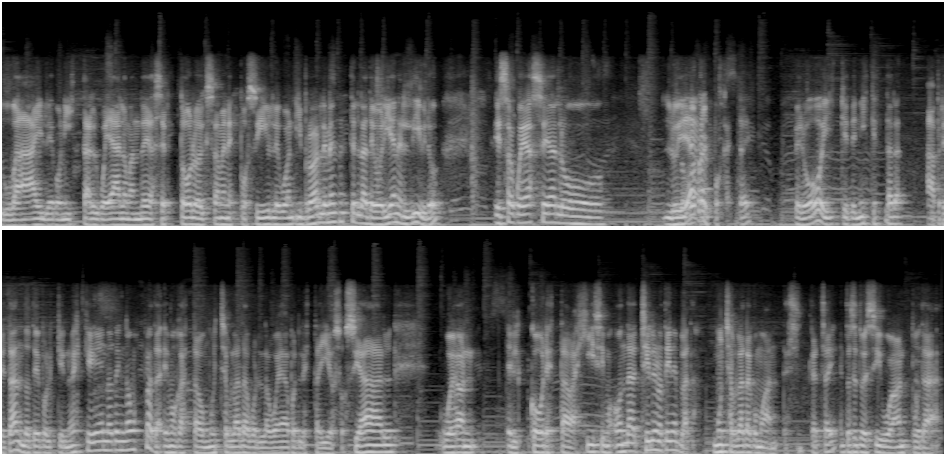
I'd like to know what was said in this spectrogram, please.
tu baile, ponís tal weá, lo mandáis a hacer todos los exámenes posibles, weón. Y probablemente en la teoría, en el libro, esa weá sea lo, lo ideal, pues, Pero hoy que tenéis que estar apretándote, porque no es que no tengamos plata, hemos gastado mucha plata por la weá, por el estallido social, weón, el cobre está bajísimo. Onda, Chile no tiene plata, mucha plata como antes, ¿cachai? Entonces tú decís, weón, puta,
